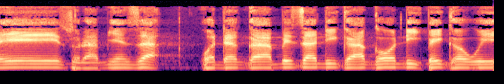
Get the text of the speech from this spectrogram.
လဲဆိုတာပြင်စဝတ္တကပိစ္ဆတိကဂောတိဘိကဝေ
